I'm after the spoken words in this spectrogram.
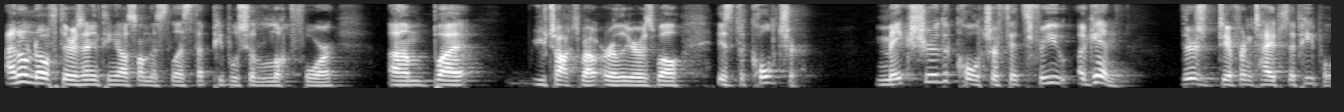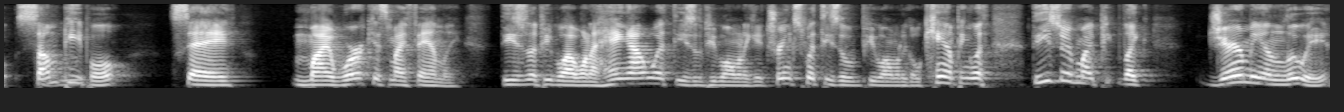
I don't know if there's anything else on this list that people should look for, um, but you talked about earlier as well, is the culture. Make sure the culture fits for you. Again, there's different types of people. Some Mhm. people say, "My work is my family." These are the people I want to hang out with. These are the people I want to get drinks with. These are the people I want to go camping with. These are my pe- like Jeremy and Louie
